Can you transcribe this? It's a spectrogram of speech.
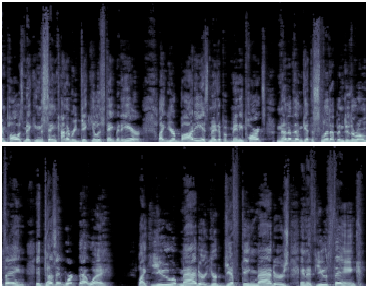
And Paul is making the same kind of ridiculous statement here. Like your body is made up of many parts. None of them get to split up and do their own thing. It doesn't work that way. Like you matter. Your gifting matters. And if you think,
